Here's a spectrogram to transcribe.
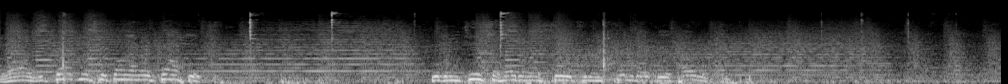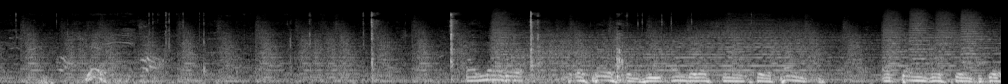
Wow, the greatness of Diana of Carthage. With a Medusa head on our shield to intimidate the opponent. Another a person who underestimates their opponent. A dangerous thing to do.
